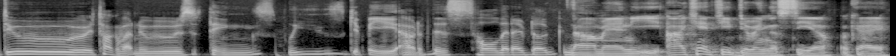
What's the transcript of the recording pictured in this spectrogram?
do talk about news things, please. Get me out of this hole that I've dug. nah, man, I can't keep doing this to you. Okay.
